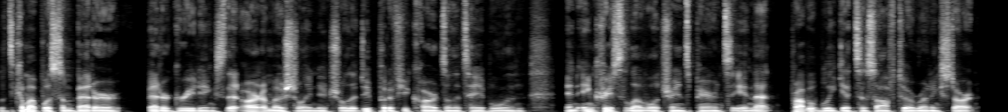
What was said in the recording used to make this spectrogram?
let's come up with some better better greetings that aren't emotionally neutral that do put a few cards on the table and and increase the level of transparency and that probably gets us off to a running start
